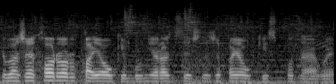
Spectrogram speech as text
Chyba, że horror pająki był nierealistyczny, że pająki spłonęły.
